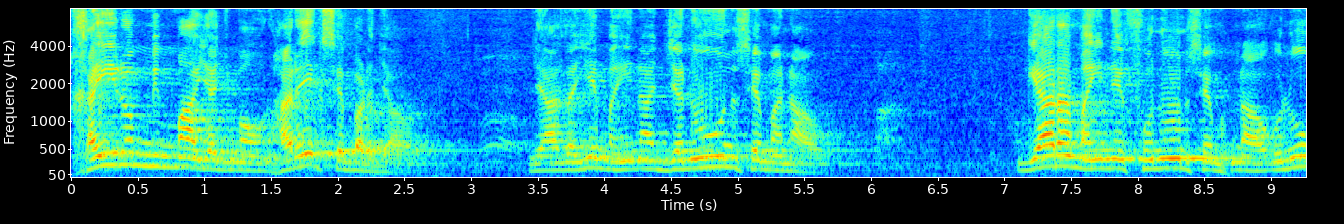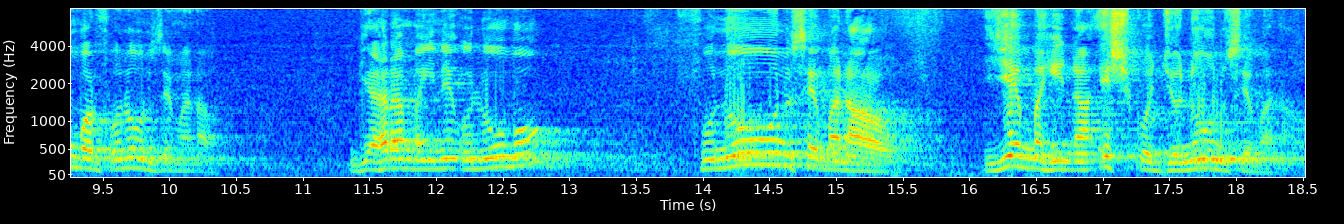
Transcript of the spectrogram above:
خیر مما یجمعون، ہر ایک سے بڑھ جاؤ۔ لہذا یہ مہینہ جنون سے مناؤ۔ گیارہ مہینے فنون سے مناؤ، علوم اور فنون سے مناؤ۔ گیارہ مہینے علوم و فنون سے مناؤ۔ یہ مہینہ عشق و جنون سے مناؤ۔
